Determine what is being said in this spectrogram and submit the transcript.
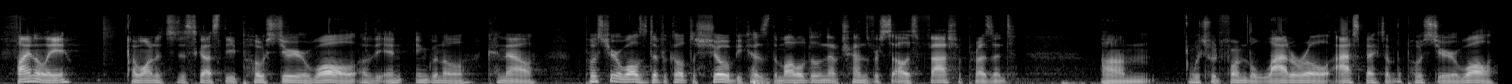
Finally, I wanted to discuss the posterior wall of the in inguinal canal. The posterior wall is difficult to show because the model doesn't have transversalis fascia present, um, which would form the lateral aspect of the posterior wall.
